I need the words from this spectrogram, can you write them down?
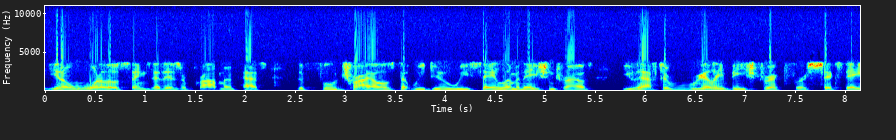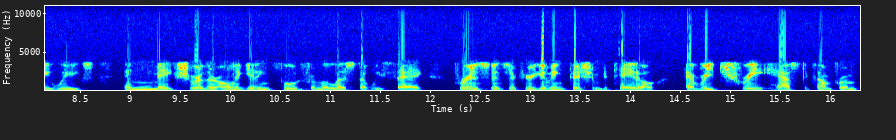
you know one of those things that is a problem in pets. The food trials that we do, we say elimination trials. You have to really be strict for six to eight weeks and make sure they're only getting food from the list that we say. For instance, if you're giving fish and potato, every treat has to come from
